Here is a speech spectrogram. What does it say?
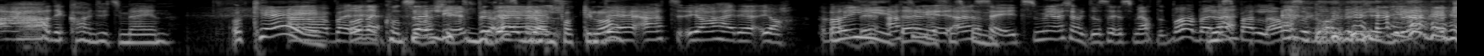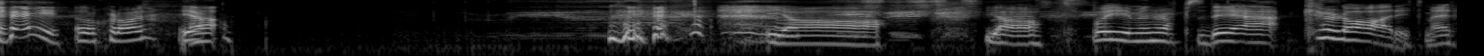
ah, Det kan du ikke mene. OK! Bare- Og det er Så det er litt kontroversielt. bra- brannfakkel òg? Ja, her er Ja. Veldig. Oi, det jeg, er tror, jeg, jeg, sier ikke så mye, jeg kommer ikke til å si så mye etterpå. Jeg bare Nei. spiller, og så går vi videre. OK! Er dere klar? Ja. ja. Ja. Bohemian Rhapsody Jeg klarer ikke mer.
